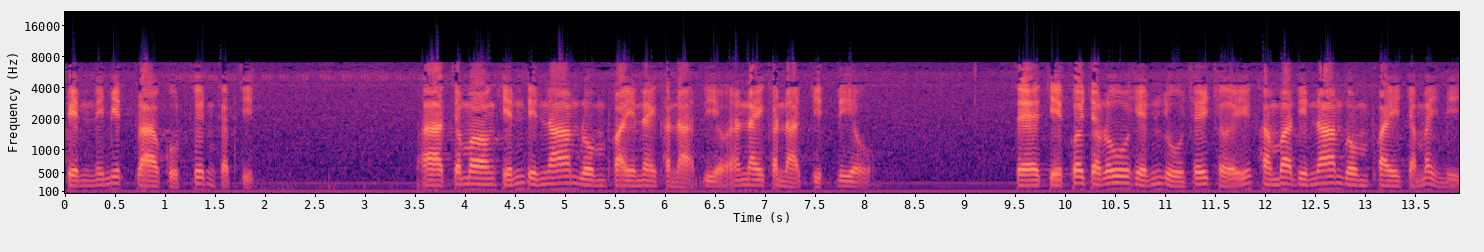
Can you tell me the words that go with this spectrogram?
เป็นนิมิตปรากฏขึ้นกับจิต อาจจะมองเห็นดินน้ำลมไฟในขณะเดียวในขณะจิตเดียว แต่จิตก็จะรู้เห็นอยู่เฉยๆคำว่าดินน้ำลมไฟจะไม่มี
